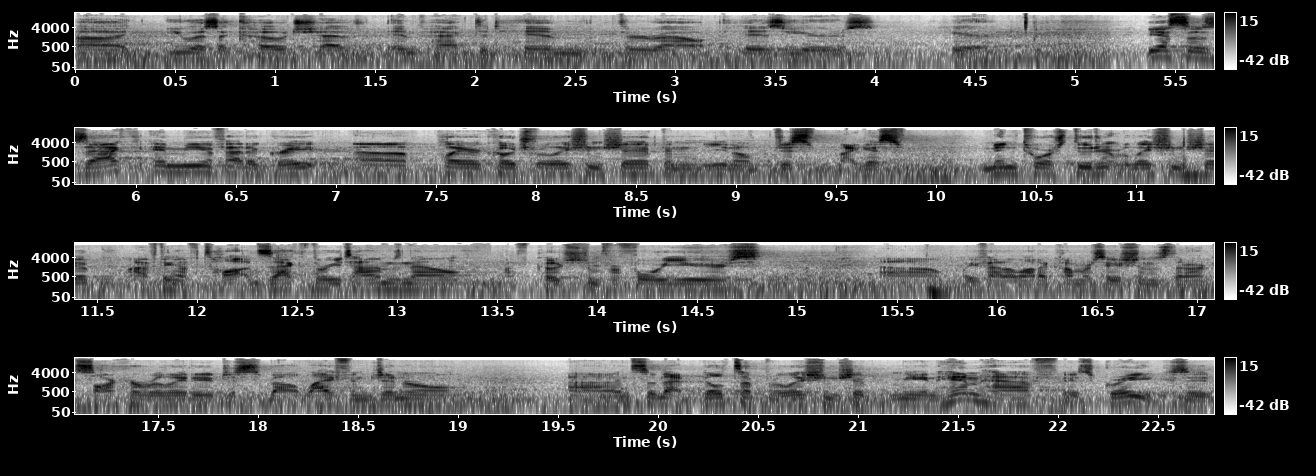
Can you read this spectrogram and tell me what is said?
uh, you as a coach have impacted him throughout his years here? Yeah, so Zach and me have had a great uh, player-coach relationship, and you know, just I guess mentor-student relationship. I think I've taught Zach three times now. I've coached him for four years. Uh, we've had a lot of conversations that aren't soccer-related, just about life in general. Uh, and so that built-up relationship me and him have is great because it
